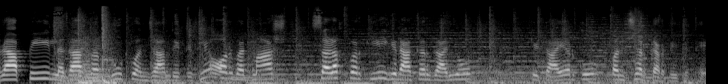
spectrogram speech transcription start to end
रापी लगाकर लूट को अंजाम देते थे और बदमाश सड़क पर कील गिराकर गाड़ियों के टायर को पंचर कर देते थे।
